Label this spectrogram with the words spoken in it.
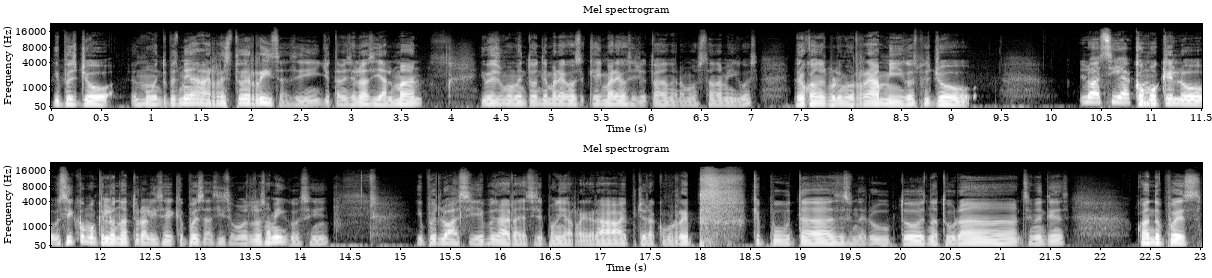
Y pues yo, en un momento pues me daba resto de risa, ¿sí? Yo también se lo hacía al man. Y pues un momento donde María José, que María José y yo todavía no éramos tan amigos, pero cuando nos volvimos re amigos, pues yo Lo hacía como que lo, sí, como que lo naturalicé, que pues así somos los amigos, ¿sí? Y pues lo hacía, y pues la verdad ya sí se ponía re grave, y pues yo era como re, "Pff, qué putas, es un erupto, es natural, ¿sí me entiendes? Cuando pues,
